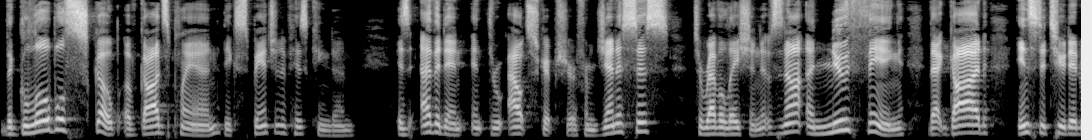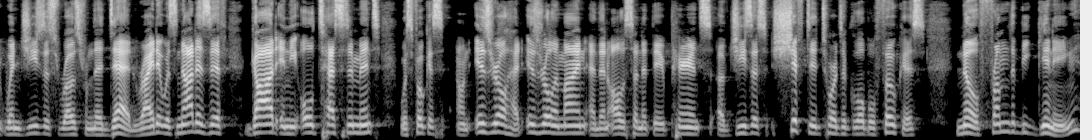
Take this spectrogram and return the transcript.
the global scope of God's plan, the expansion of his kingdom, is evident in, throughout Scripture, from Genesis to Revelation. It was not a new thing that God instituted when Jesus rose from the dead, right? It was not as if God in the Old Testament was focused on Israel, had Israel in mind, and then all of a sudden at the appearance of Jesus shifted towards a global focus. No, from the beginning,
